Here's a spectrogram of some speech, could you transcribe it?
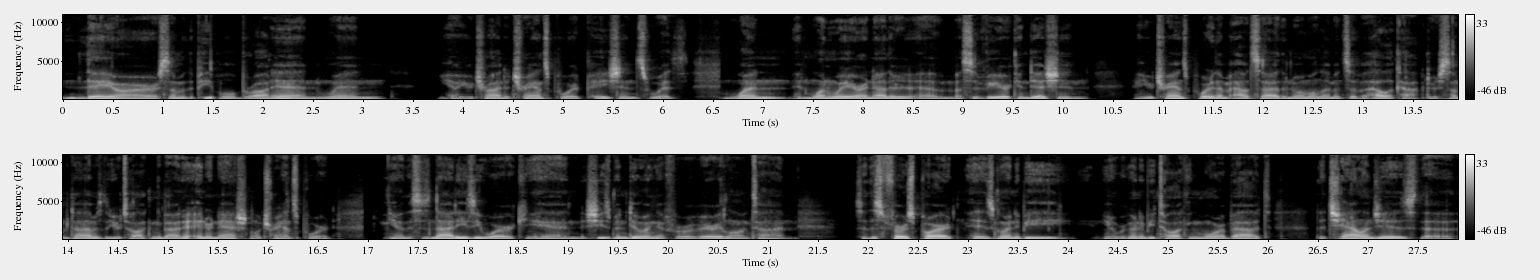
They are some of the people brought in when you know you're trying to transport patients with one in one way or another um, a severe condition and you're transporting them outside of the normal limits of a helicopter. Sometimes you're talking about international transport. You know this is not easy work and she's been doing it for a very long time. So this first part is going to be you know we're going to be talking more about the challenges the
